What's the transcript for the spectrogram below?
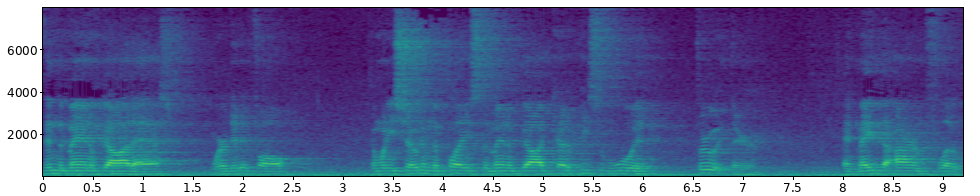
Then the man of God asked, Where did it fall? And when he showed him the place, the man of God cut a piece of wood, threw it there, and made the iron float.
